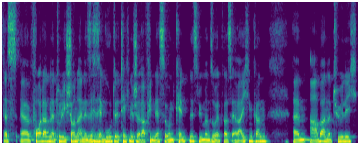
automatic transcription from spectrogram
Das erfordert natürlich schon eine sehr, sehr gute technische Raffinesse und Kenntnis, wie man so etwas erreichen kann. Ähm, aber natürlich,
